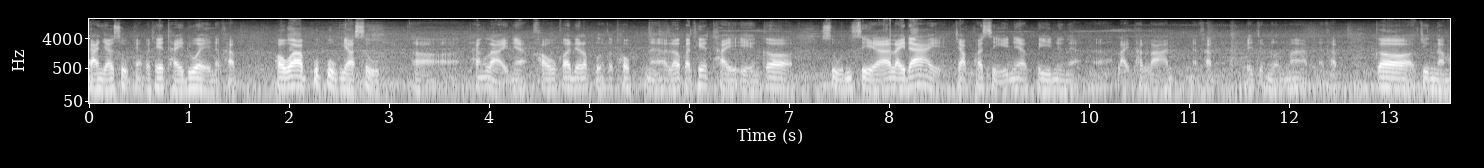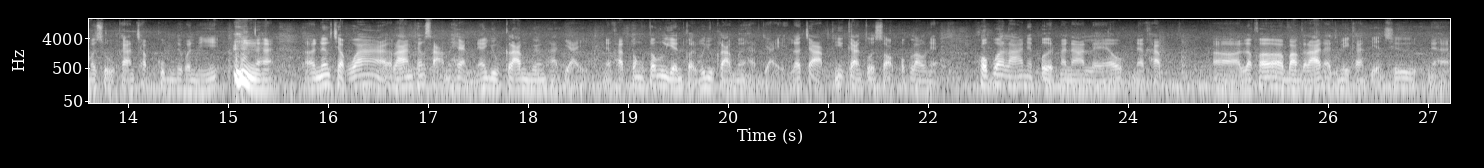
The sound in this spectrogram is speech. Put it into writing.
การยาสูบแห่งประเทศไทยด้วยนะครับ เพราะว่าผู้ปลูกยาสูบทั้งหลายเนี่ยเขาก็ได้รับผลกระทบนะฮะแล้วประเทศไทยเองก็สูญเสียรายได้จากภาษีเนี่ยปีหนึ่งเนี่ยหลายพันล้านนะครับเป็นจำนวนมากนะครับ ก็จึงนำมาสู่การจับกลุ่มในวันนี้นะฮะเนื่องจากว่าร้านทั้ง 3 แห่งเนี่ยอยู่กลางเมืองหาดใหญ่นะครับต้องต้องเรียนก่อนว่าอยู่กลางเมืองหาดใหญ่ แล้วจากที่การตรวจสอบพวกเราเนี่ยพบว่าร้านเนี่ยเปิดมานานแล้วนะครับ แล้วก็บางร้านอาจจะมีการเปลี่ยนชื่อนะฮะ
